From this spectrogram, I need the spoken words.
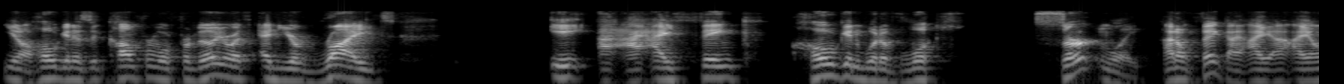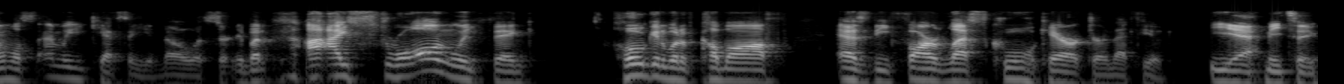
you know Hogan isn't comfortable, familiar with, and you're right. It, I, I think Hogan would have looked certainly. I don't think I, I, I almost. I mean, you can't say you know with certainty, but I, I strongly think Hogan would have come off as the far less cool character in that feud. Yeah, me too.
